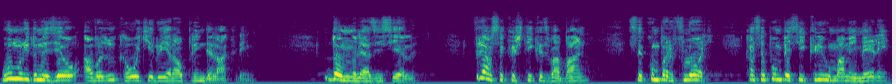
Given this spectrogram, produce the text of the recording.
omul lui Dumnezeu a văzut că ochii lui erau plini de lacrimi. Domnule, a zis el, vreau să câștig câțiva bani, să cumpăr flori, ca să pun pe sicriu mamei mele,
